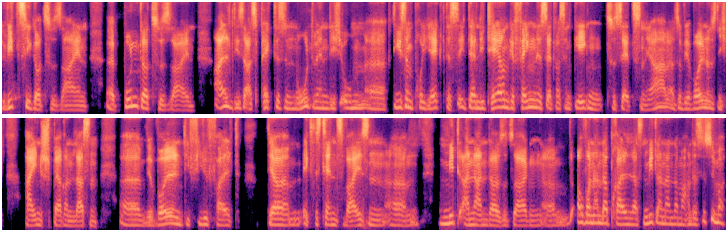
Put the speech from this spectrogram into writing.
witziger zu sein, äh, bunter zu sein. All diese Aspekte sind notwendig, um äh, diesem Projekt des identitären Gefängnisses etwas entgegenzusetzen, ja. Also wir wollen uns nicht einsperren lassen. Äh, wir wollen die Vielfalt der Existenzweisen ähm, miteinander sozusagen ähm, aufeinander prallen lassen, miteinander machen. Das ist immer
